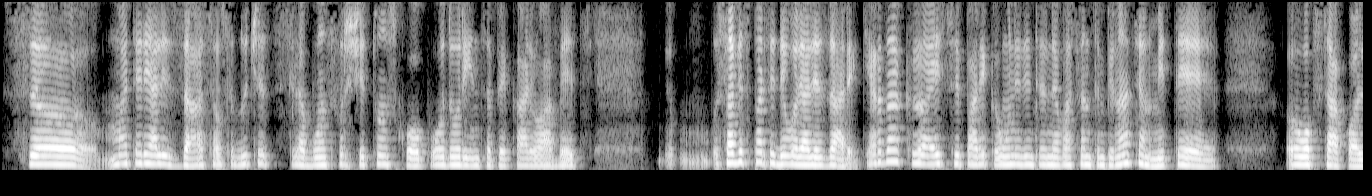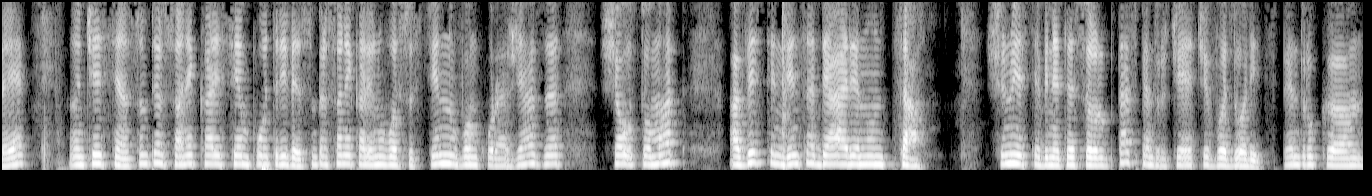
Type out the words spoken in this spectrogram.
să materializați sau să duceți la bun sfârșit un scop, o dorință pe care o aveți, să aveți parte de o realizare. Chiar dacă aici se pare că unii dintre dumneavoastră întâmpinați anumite uh, obstacole, în ce sens? Sunt persoane care se împotrivesc, sunt persoane care nu vă susțin, nu vă încurajează și automat aveți tendința de a renunța. Și nu este bine, trebuie să luptați pentru ceea ce vă doriți, pentru că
